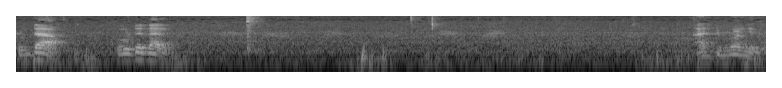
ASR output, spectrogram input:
കൂട്ടാ. കൂട്ടിട്ടാൽ. അറ്റിപ്പുറം ചെയ്തു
